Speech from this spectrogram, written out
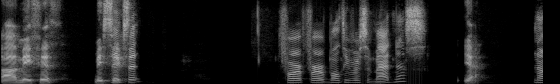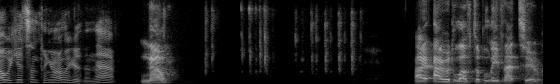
Uh May fifth, May sixth. For for Multiverse of Madness? Yeah. No, we get something earlier than that. No. I I would love to believe that too.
